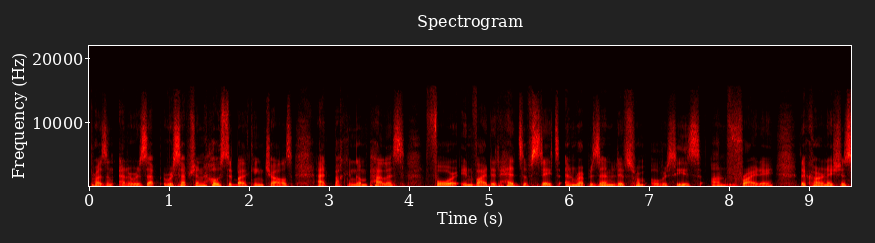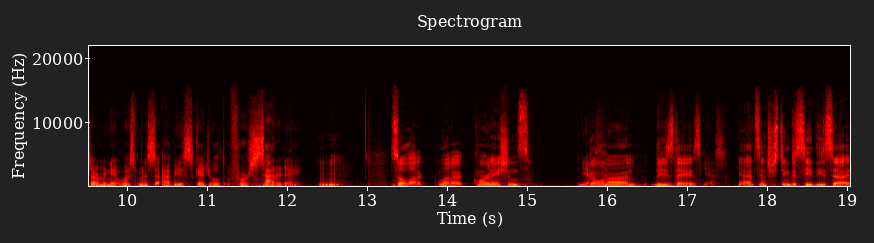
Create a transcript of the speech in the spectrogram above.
present at a recep- reception hosted by King Charles at Buckingham Palace for invited heads of states and representatives from overseas on Friday. The coronation ceremony at Westminster Abbey is scheduled for Saturday. So a lot of a lot of coronations Yes. going on these days. Yes. Yeah, it's interesting to see these uh,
